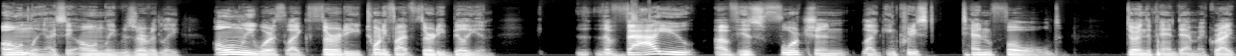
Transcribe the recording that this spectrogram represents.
only, I say only reservedly, only worth like 30, 25, 30 billion. The value of his fortune like increased tenfold during the pandemic, right?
